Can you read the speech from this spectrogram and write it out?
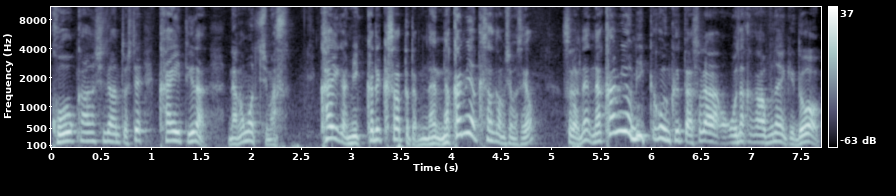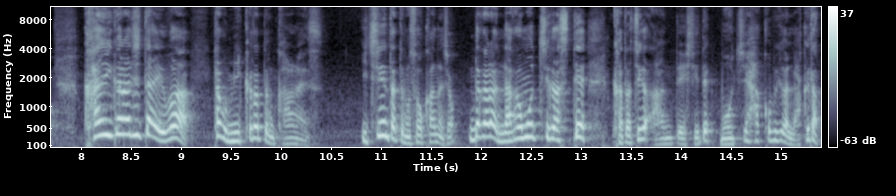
交換手段として貝というのは長持ちします。貝が3日で腐ったら中身は腐るかもしれませんよ。それはね中身を3日後に食ったらそれはお腹が危ないけど貝殻自体は多分3日経っても変わらないです。1年経ってもそう変わらないでしょ？だから長持ちがして形が安定していて持ち運びが楽だ。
